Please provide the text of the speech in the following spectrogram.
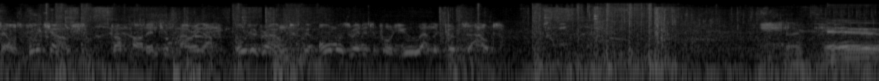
cells fully charged. Drop pod engine powering up. Hold your ground. We're almost ready to pull you and the goods out. The hell?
